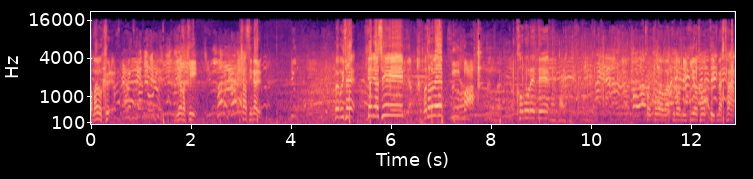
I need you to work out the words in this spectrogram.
あ前を向く宮崎。チャンスになる。前向いて。左足。渡辺。こぼれて。ここは枠の右を通っていきました。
